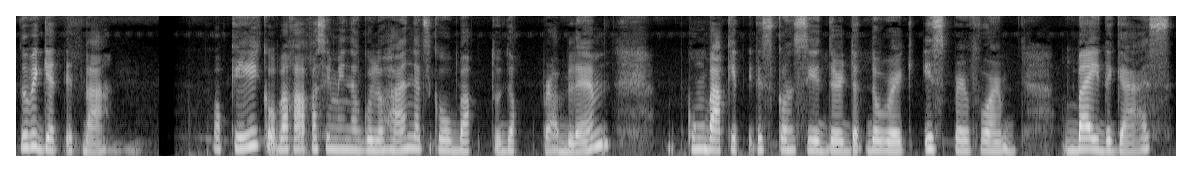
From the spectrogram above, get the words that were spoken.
Do we get it ba? Okay, kung baka kasi may naguluhan, let's go back to the problem. Kung bakit it is considered that the work is performed by the gas,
